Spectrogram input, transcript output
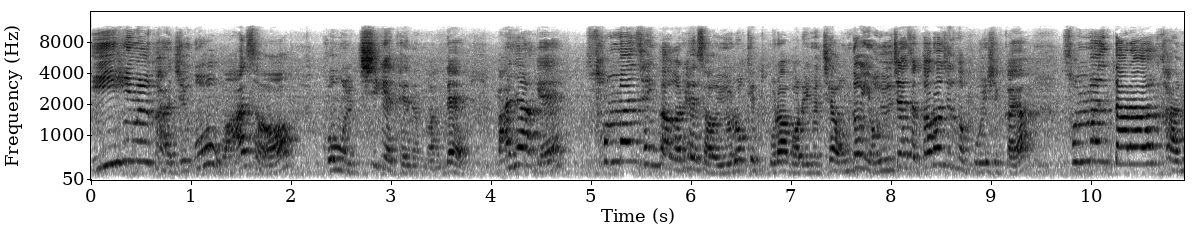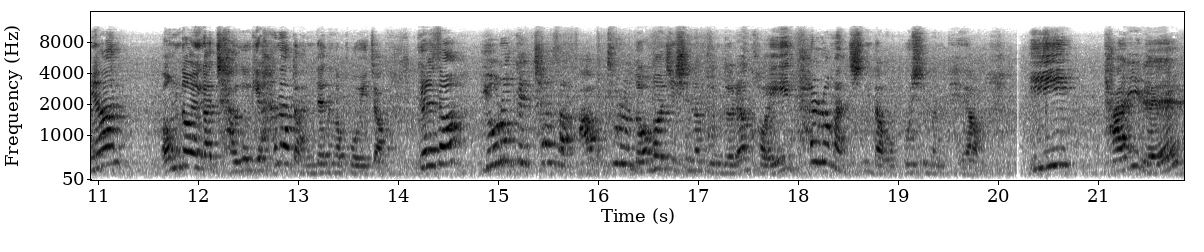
이 힘을 가지고 와서 공을 치게 되는 건데 만약에 손만 생각을 해서 이렇게 돌아버리면 제 엉덩이 의자에서 떨어지는 거 보이실까요? 손만 따라가면 엉덩이가 자극이 하나도 안 되는 거 보이죠? 그래서 이렇게 쳐서 앞으로 넘어지시는 분들은 거의 팔로만 친다고 보시면 돼요. 이 다리를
